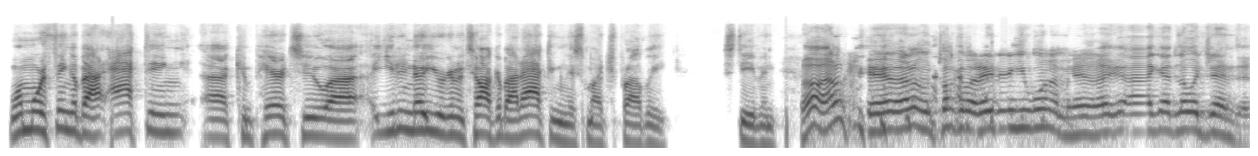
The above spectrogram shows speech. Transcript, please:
One more thing about acting uh, compared to uh, you didn't know you were going to talk about acting this much, probably, Steven. No, I don't care. I don't talk about anything you want, man. I, I got no agenda.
